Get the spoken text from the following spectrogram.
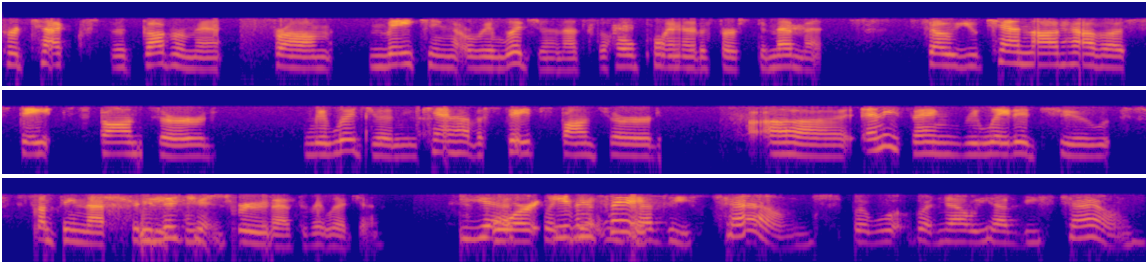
protects the government from making a religion. That's the whole point of the First Amendment. So you cannot have a state sponsored religion. You can't have a state sponsored uh anything related to something that could religion. be construed as a religion. Yes, or but even yet we have these towns, but but now we have these towns.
